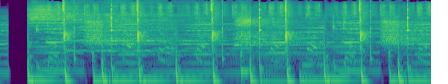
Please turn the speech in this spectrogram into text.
Oh,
